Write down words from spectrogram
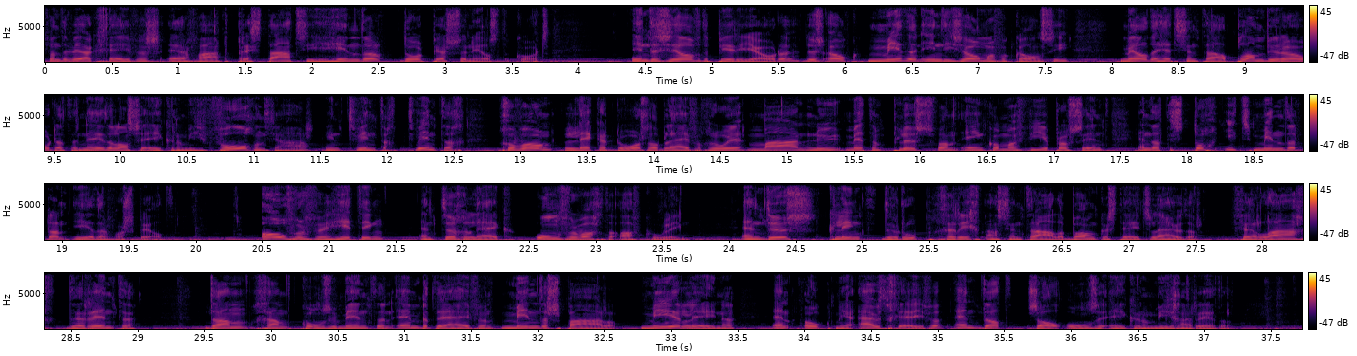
van de werkgevers ervaart prestatiehinder door personeelstekort. In dezelfde periode, dus ook midden in die zomervakantie, meldde het Centraal Planbureau dat de Nederlandse economie volgend jaar, in 2020, gewoon lekker door zal blijven groeien, maar nu met een plus van 1,4%. En dat is toch iets minder dan eerder voorspeld. Oververhitting en tegelijk onverwachte afkoeling. En dus klinkt de roep gericht aan centrale banken steeds luider: verlaag de rente. Dan gaan consumenten en bedrijven minder sparen, meer lenen en ook meer uitgeven. En dat zal onze economie gaan redden.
